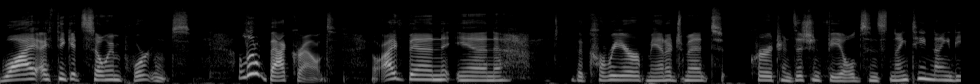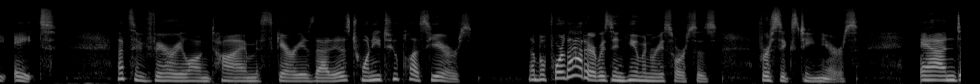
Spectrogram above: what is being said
why I think it's so important. A little background I've been in the career management career transition field since 1998. That's a very long time, as scary as that is 22 plus years. Now, before that, I was in human resources for 16 years. And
